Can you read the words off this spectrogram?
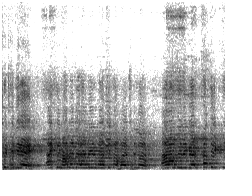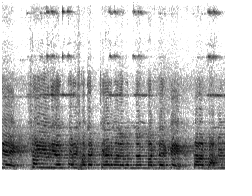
চিঠি দিয়ে একইভাবে যারা নির্বাচিত হয়েছিল, আওয়ামী লীগের প্রতীক নিয়ে সেই ইউনিয়ন পরিষদের চেয়ারম্যান এবং মেম্বারদেরকে তারা বাতিল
